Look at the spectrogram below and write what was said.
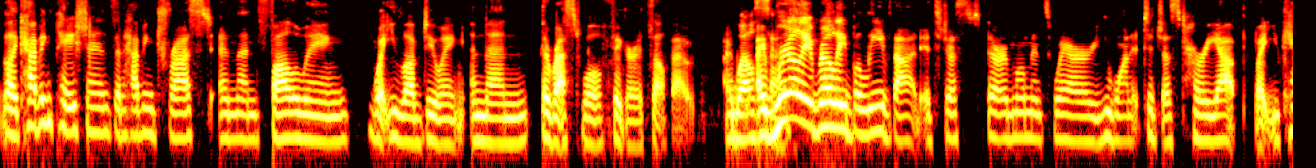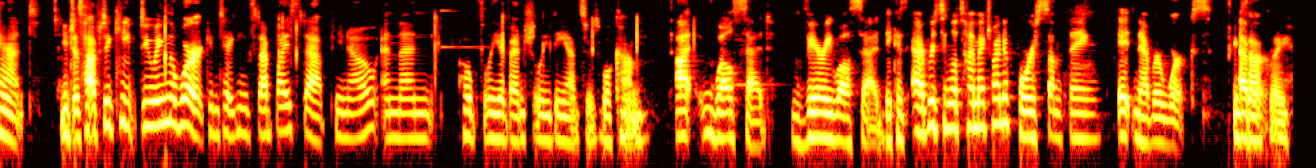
like having patience and having trust and then following what you love doing and then the rest will figure itself out. I, well I really, really believe that. It's just there are moments where you want it to just hurry up, but you can't. You just have to keep doing the work and taking step by step, you know, and then hopefully eventually the answers will come. Uh, well said. Very well said. Because every single time I try to force something, it never works. Exactly.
